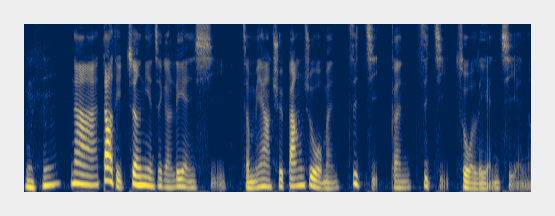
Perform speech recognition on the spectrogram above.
嗯哼，那到底正念这个练习怎么样去帮助我们自己跟自己做连接呢？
